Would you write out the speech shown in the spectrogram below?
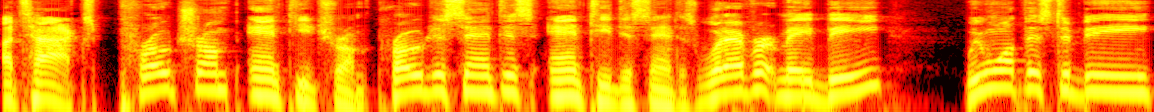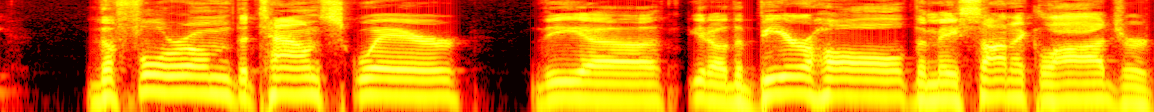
attacks, pro Trump, anti Trump, pro DeSantis, anti DeSantis, whatever it may be, we want this to be the forum, the town square, the uh, you know, the beer hall, the Masonic lodge, or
